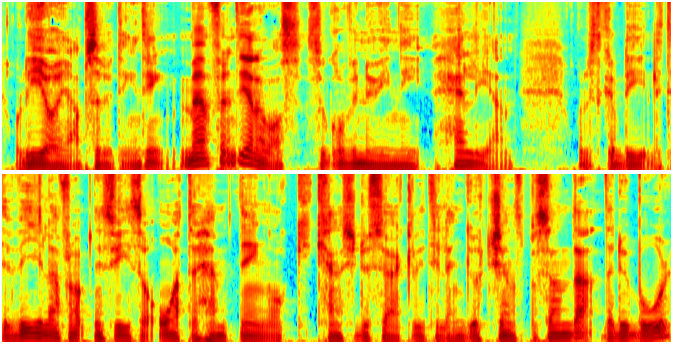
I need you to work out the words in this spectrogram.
Och det gör ju absolut ingenting. Men för en del av oss så går vi nu in i helgen. Och det ska bli lite vila förhoppningsvis och återhämtning. Och kanske du söker dig till en gudstjänst på söndag där du bor.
